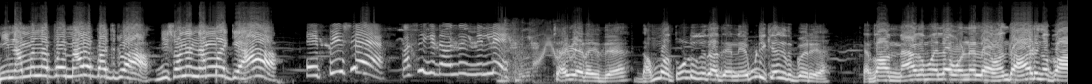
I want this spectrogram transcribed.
நீ நம்மள போய் மேல பாத்துட்டு வா. நீ சொன்ன நம்மாட்டியா? ஏய் பீசே பசிக்கிட்ட வந்து நில்லு. சாவியாடா இது. தம்மா தூண்டுக்குது அது? என்ன எப்படி கேக்குது பேரு. எப்பா மேகமும் இல்ல ஒண்ணும் இல்ல. வந்து ஆடுங்கப்பா.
